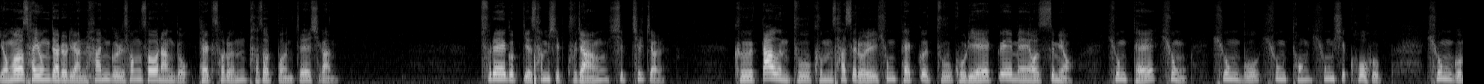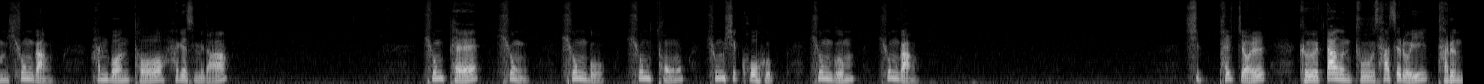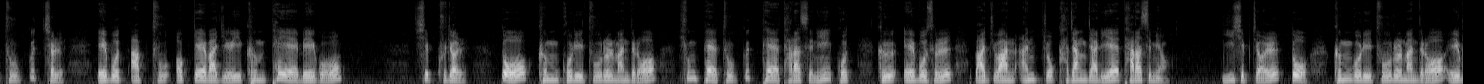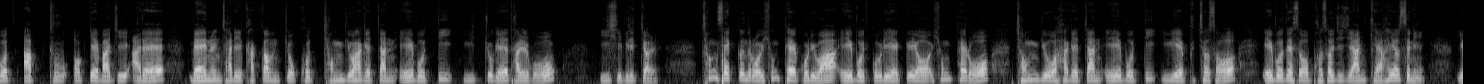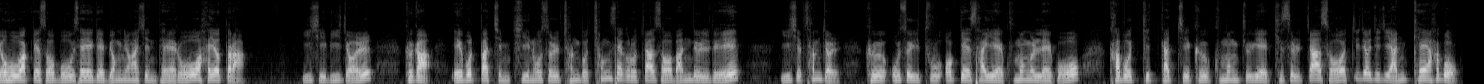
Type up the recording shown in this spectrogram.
영어 사용자를 위한 한글 성서 낭독 135번째 시간 출애굽기 39장 17절 그 따은 두 금 사슬을 흉패 끝 두 고리에 꿰매었으며 흉패, 흉, 흉부, 흉통, 흉식 호흡, 흉금, 흉강 한 번 더 하겠습니다. 흉패, 흉, 흉부, 흉통, 흉식호흡, 흉금, 흉강. 18절 그 따은 두 사슬의 다른 두 끝을 에봇 앞 두 어깨바지의 금패에 메고. 19절 또 금고리 둘을 만들어 흉패 두 끝에 달았으니 곧 그 에봇을 마주한 안쪽 가장자리에 달았으며. 20절 또 금고리 둘을 만들어 에봇 앞 두 어깨바지 아래 매는 자리 가까운 쪽 곧 정교하게 짠 에봇 띠 위쪽에 달고 21절 청색 끈으로 흉패 고리와 에봇 고리에 꿰어 흉패로 정교하게 짠 에봇 띠 위에 붙여서 에봇에서 벗어지지 않게 하였으니 여호와께서 모세에게 명령하신 대로 하였더라. 22절 그가 에봇 받침 긴 옷을 전부 청색으로 짜서 만들되 23절 그 옷의 두 어깨 사이에 구멍을 내고 갑옷 깃 같이 그 구멍 주위에 깃을 짜서 찢어지지 않게 하고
